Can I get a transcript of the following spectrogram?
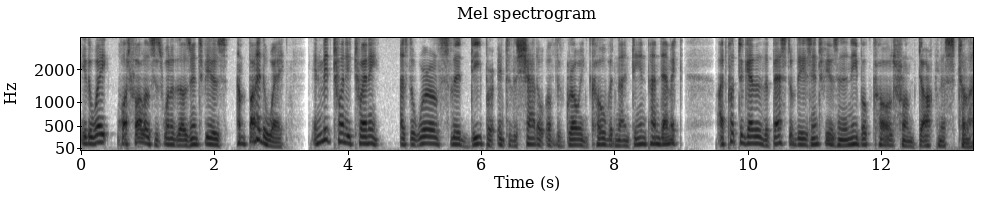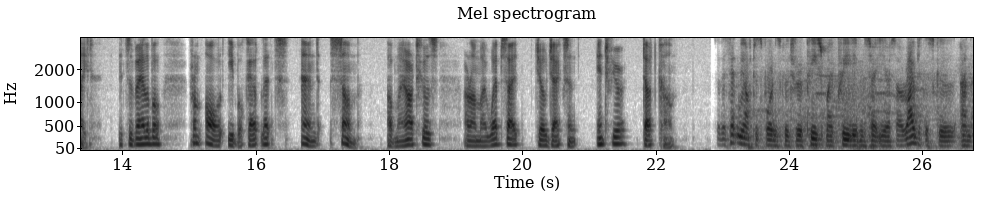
Either way, what follows is one of those interviews, and by the way, in mid 2020, as the world slid deeper into the shadow of the growing COVID 19 pandemic, I put together the best of these interviews in an ebook called From Darkness to Light. It's available from all ebook outlets, and some of my articles are on my website, joejacksoninterviewer.com. So they sent me off to boarding school to repeat my pre-leaving cert year. So I arrived at the school, and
